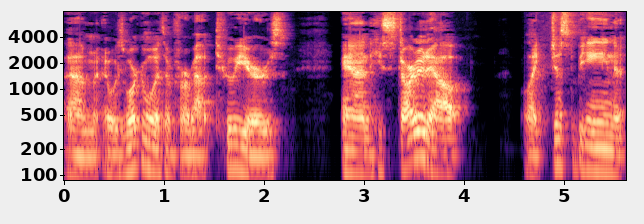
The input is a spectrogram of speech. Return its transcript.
Um, I was working with him for about two years, and he started out like just being a,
